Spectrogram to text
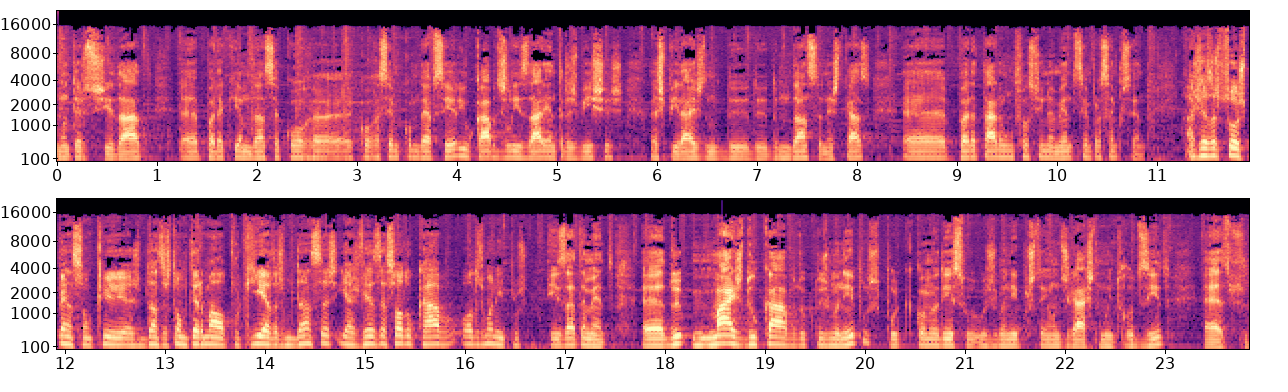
não ter sujidade, uh, para que a mudança corra, corra sempre como deve ser e o cabo deslizar entre as bichas, as espirais de, de, de mudança, neste caso, uh, para estar um funcionamento sempre a 100%. Às vezes as pessoas pensam que as mudanças estão a meter mal porque é das mudanças e às vezes é só do cabo ou dos manípulos. Exatamente. Uh, do, mais do cabo do que dos manípulos, porque, como eu disse, os manípulos têm um desgaste muito reduzido. Uh,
